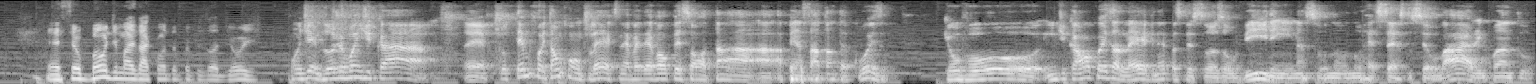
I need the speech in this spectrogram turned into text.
é seu bom demais da conta pro episódio de hoje. Bom, James, hoje eu vou indicar. É, porque o tema foi tão complexo, né? Vai levar o pessoal a, a, a pensar tanta coisa, que eu vou indicar uma coisa leve, né? Para as pessoas ouvirem sua, no, no, recesso do celular, enquanto,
